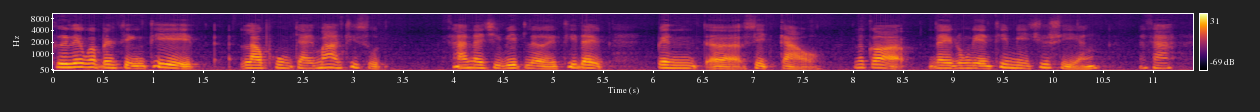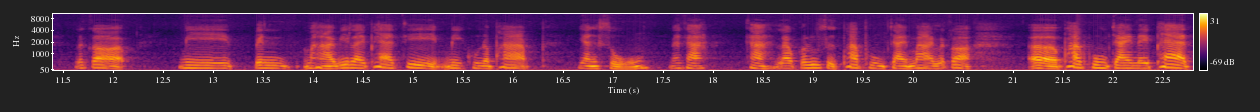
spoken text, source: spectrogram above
คือเรียกว่าเป็นสิ่งที่เราภูมิใจมากที่สุดคะในชีวิตเลยที่ได้เป็นเอ่อศิษย์เก่า แล้วก็ในโรงเรียนที่มีชื่อเสียงนะคะแล้วก็มีเป็นมหาวิทยาลัยแพทย์ที่มีคุณภาพอย่างสูงนะคะค่ะเราก็รู้สึกภาคภูมิใจมาก แล้วก็ภาคภูมิใจในแพทย์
